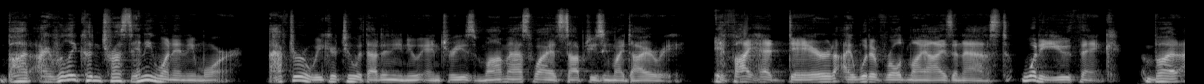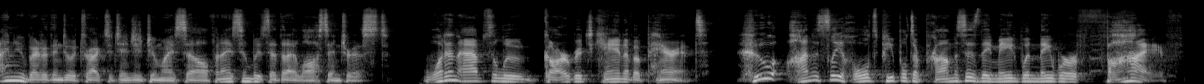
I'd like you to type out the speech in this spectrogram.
But I really couldn't trust anyone anymore. After a week or two without any new entries, mom asked why I had stopped using my diary. If I had dared, I would have rolled my eyes and asked, What do you think? But I knew better than to attract attention to myself, and I simply said that I lost interest. What an absolute garbage can of a parent. Who honestly holds people to promises they made when they were five?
